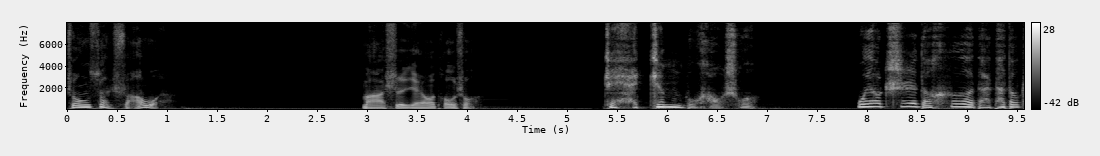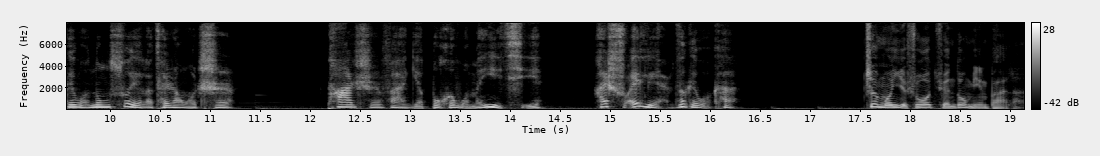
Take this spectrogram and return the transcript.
装蒜耍我。”马氏摇摇头说：“这还真不好说。我要吃的喝的，他都给我弄碎了才让我吃。他吃饭也不和我们一起。”还甩脸子给我看。这么一说，全都明白了。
